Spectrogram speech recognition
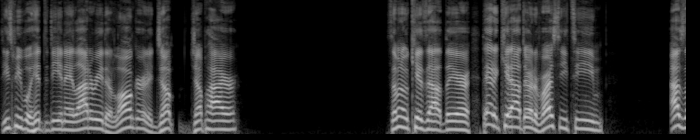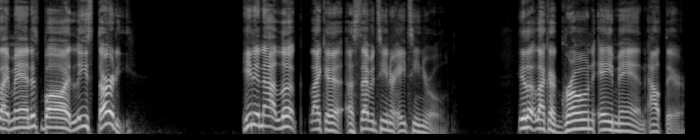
these people hit the DNA lottery. They're longer. They jump jump higher. Some of them kids out there, they had a kid out there on the varsity team. I was like, man, this ball at least 30. He did not look like a, a 17 or 18 year old. He looked like a grown A man out there.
